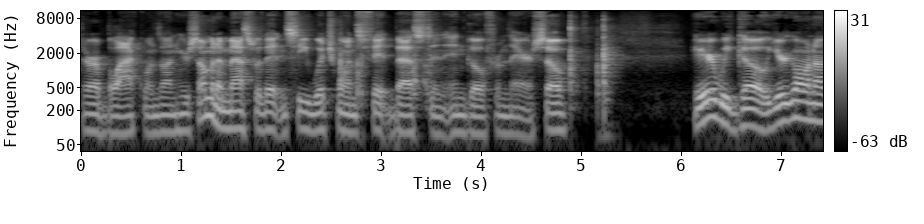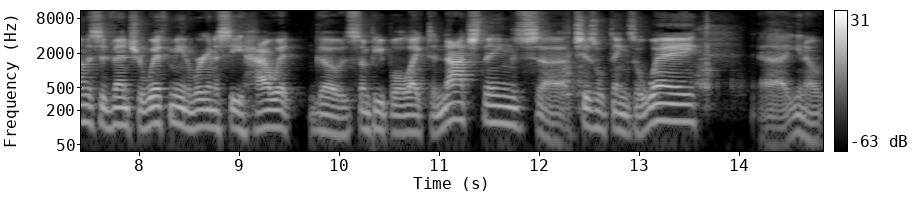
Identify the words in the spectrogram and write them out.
There are black ones on here. So I'm to mess with it and see which ones fit best and, and go from there. So here we go. You're going on this adventure with me, and we're to see how it goes. Some people like to notch things, uh, chisel things away. Uh, you know,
